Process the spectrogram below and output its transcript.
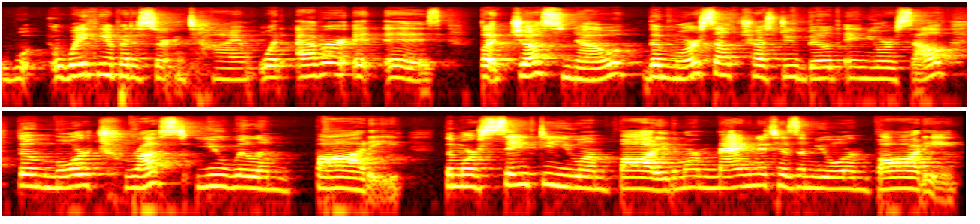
w- waking up at a certain time, whatever it is. But just know the more self trust you build in yourself, the more trust you will embody the more safety you embody, the more magnetism you will embody.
